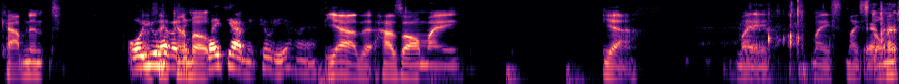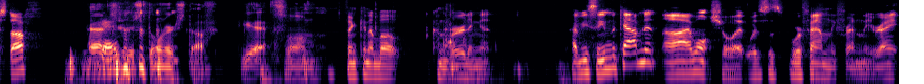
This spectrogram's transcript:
cabinet. Oh, I'm you have a thinking about- display cabinet too, do you? Oh, yeah. Yeah, that has all my yeah my my my stoner that- stuff. That's Okay. the stoner stuff. Yeah. So I'm thinking about converting it. Have you seen the cabinet? Uh, I won't show it. This is we're family friendly, right?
